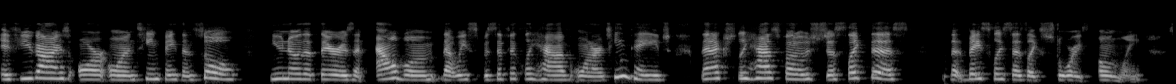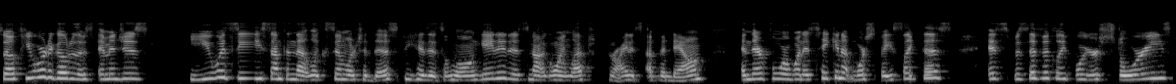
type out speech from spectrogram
if you guys are on Team Faith and Soul, you know that there is an album that we specifically have on our team page that actually has photos just like this that basically says like stories only. So if you were to go to those images, you would see something that looks similar to this because it's elongated, it's not going left and right, it's up and down. And therefore, when it's taking up more space like this, it's specifically for your stories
